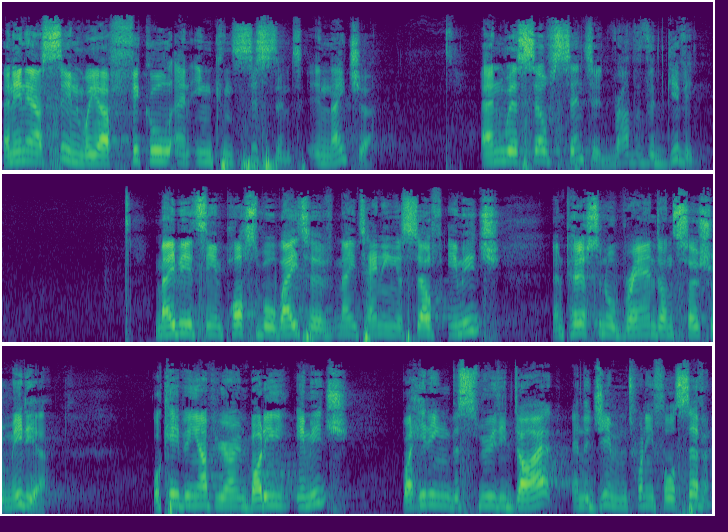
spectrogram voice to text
and in our sin, we are fickle and inconsistent in nature. And we're self centered rather than giving. Maybe it's the impossible weight of maintaining your self image and personal brand on social media, or keeping up your own body image by hitting the smoothie diet and the gym 24 7.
